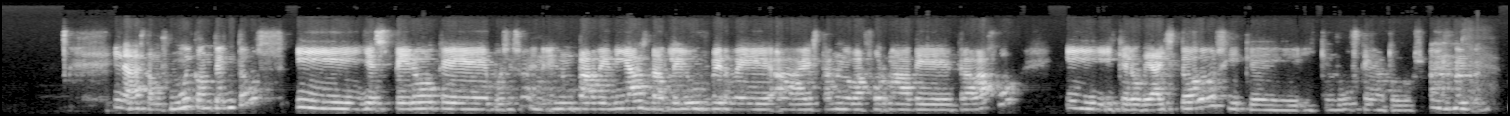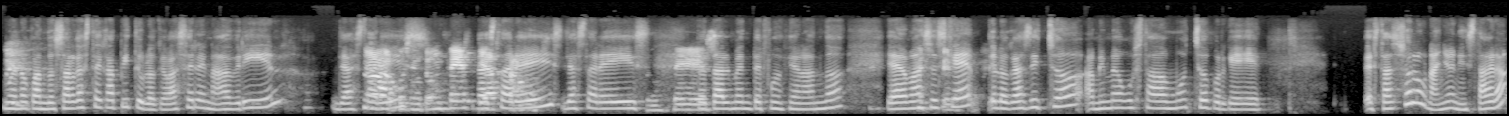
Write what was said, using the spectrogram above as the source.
Y nada, estamos muy contentos y, espero que, pues eso, en, un par de días darle luz verde a esta nueva forma de trabajo y, que lo veáis todos y y que os guste a todos. Bueno, cuando salga este capítulo, que va a ser en abril, ya estaréis, pues entonces ya, estaréis, ya estaréis totalmente funcionando. Y además es que lo que has dicho a mí me ha gustado mucho porque estás solo un año en Instagram.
